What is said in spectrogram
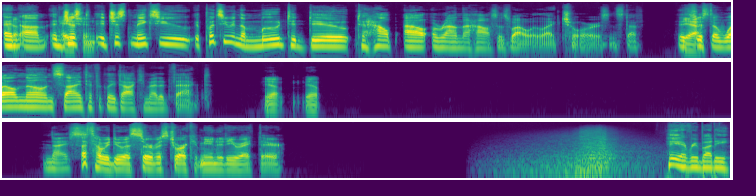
and um, it just it just makes you it puts you in the mood to do to help out around the house as well with like chores and stuff. It's yeah. just a well known scientifically documented fact. Yep, yep. Nice. That's how we do a service to our community right there. Hey everybody,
